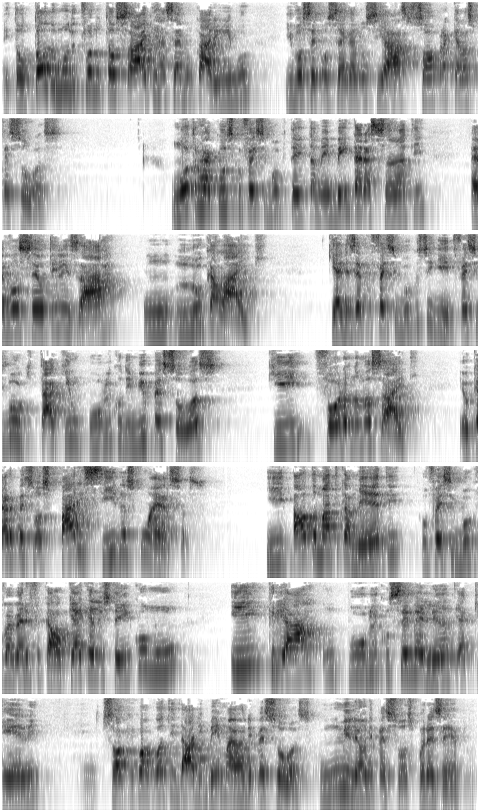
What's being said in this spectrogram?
Então todo mundo que for no teu site recebe um carimbo e você consegue anunciar só para aquelas pessoas. Um outro recurso que o Facebook tem também bem interessante é você utilizar um lookalike. Quer dizer para o Facebook o seguinte: Facebook, está aqui um público de mil pessoas que foram no meu site. Eu quero pessoas parecidas com essas. E automaticamente o Facebook vai verificar o que é que eles têm em comum e criar um público semelhante àquele, só que com a quantidade bem maior de pessoas, com um milhão de pessoas, por exemplo.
